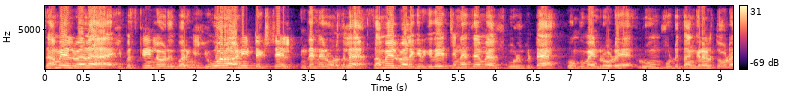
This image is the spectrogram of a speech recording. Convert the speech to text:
சமையல் வேலை இப்போ ஸ்கிரீன்ல வருது பாருங்க. யுவராணி டெக்ஸ்டைல் இந்த நிறுவனத்துல சமையல் வேலைக்கு இருக்குது. சின்ன சமையல் ஸ்கூல் கிட்ட கொங்குமைன் ரோடு ரூம் ஃபுட்டு தங்குற இடத்தோட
